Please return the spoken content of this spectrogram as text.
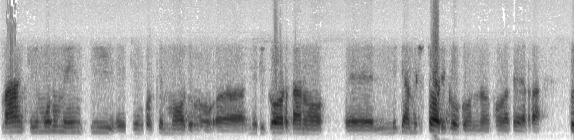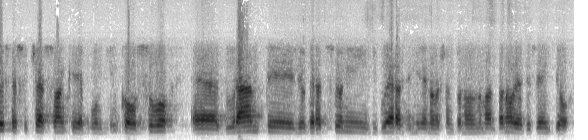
ma anche i monumenti eh, che in qualche modo eh, ne ricordano eh, il legame storico con, con la terra. Questo è successo anche appunto in Kosovo, eh, durante le operazioni di guerra del 1999 ad esempio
